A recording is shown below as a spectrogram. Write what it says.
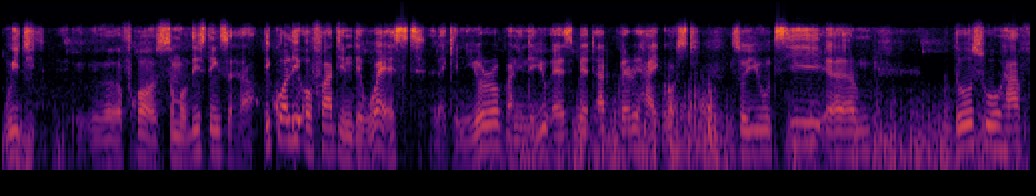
which uh, of course, some of these things are equally offered in the West, like in Europe and in the US, but at very high cost. So you would see um, those who have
